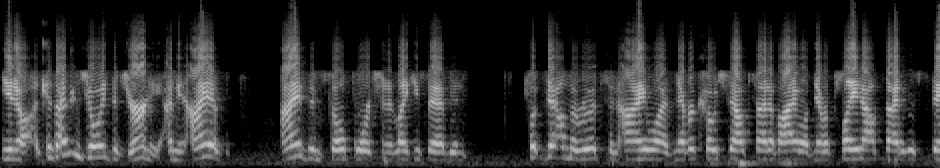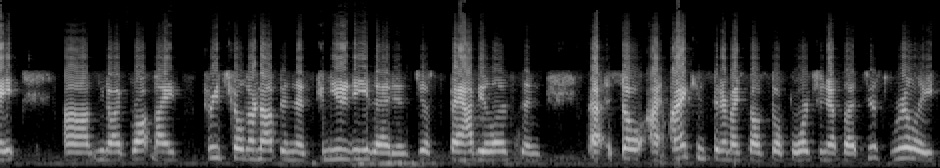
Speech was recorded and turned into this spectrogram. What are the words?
you know, because I've enjoyed the journey. I mean, I have, I have been so fortunate. Like you said, I've been put down the roots in Iowa. I've never coached outside of Iowa. I've never played outside of the state. Um, you know, I brought my three children up in this community that is just fabulous, and uh, so I, I consider myself so fortunate. But just really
